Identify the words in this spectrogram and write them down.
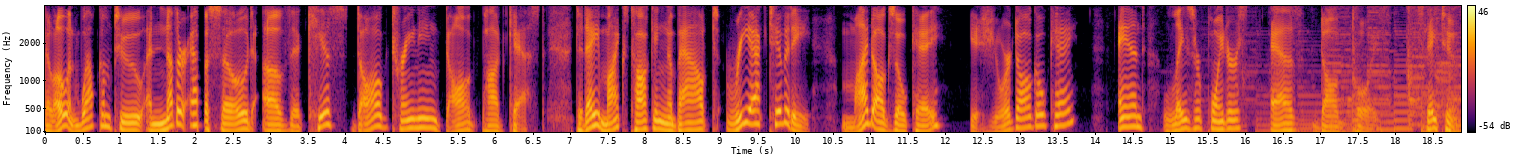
Hello, and welcome to another episode of the KISS Dog Training Dog Podcast. Today, Mike's talking about reactivity. My dog's okay. Is your dog okay? And laser pointers as dog toys. Stay tuned.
